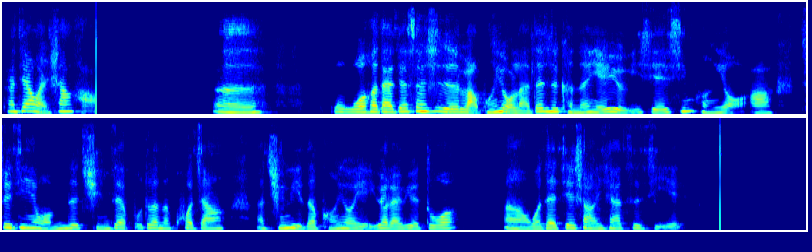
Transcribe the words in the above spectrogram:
大家晚上好。嗯，我我和大家算是老朋友了，但是可能也有一些新朋友啊。最近我们的群在不断的扩张，啊，群里的朋友也越来越多。嗯，我再介绍一下自己。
